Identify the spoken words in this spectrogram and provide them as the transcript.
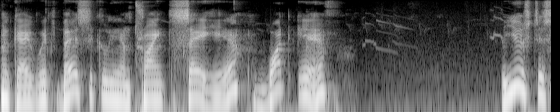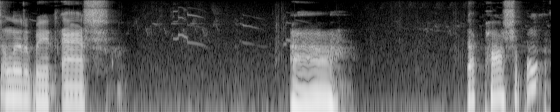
Okay, which basically I'm trying to say here, what if we use this a little bit as uh is that possible?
